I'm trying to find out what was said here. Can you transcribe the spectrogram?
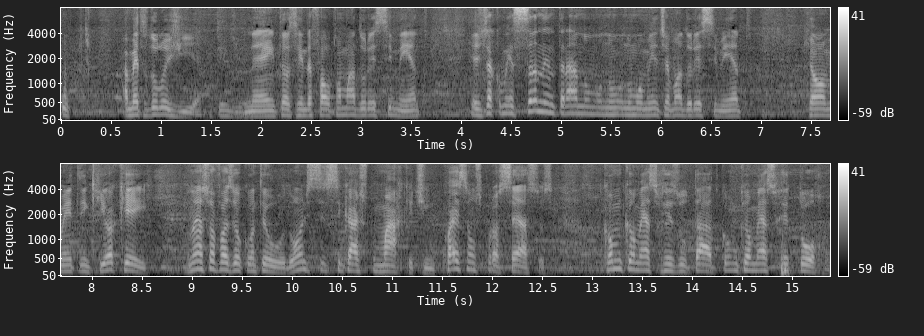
o, a metodologia. Entendi. Né? Então assim, ainda falta um amadurecimento. E a gente está começando a entrar no, no, no, momento de amadurecimento, que é o momento em que, ok, não é só fazer o conteúdo, onde se, se encaixa o marketing, quais são os processos, como que eu meço o resultado, como que eu meço o retorno.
